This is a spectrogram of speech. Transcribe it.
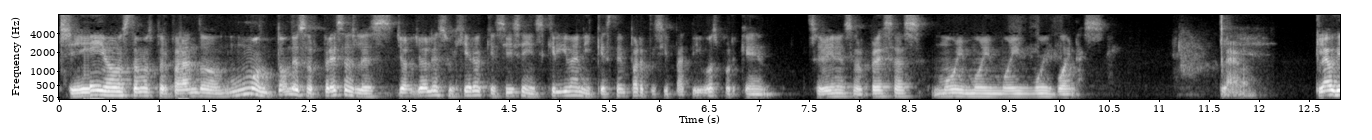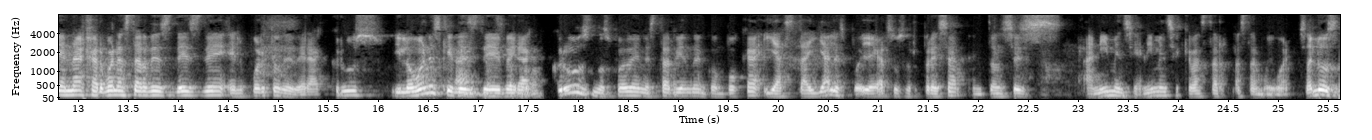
Sí, vamos, estamos preparando un montón de sorpresas. Les, yo, yo les sugiero que sí se inscriban y que estén participativos porque se vienen sorpresas muy, muy, muy, muy buenas. Claro. Claudia Nájar, buenas tardes desde el puerto de Veracruz. Y lo bueno es que desde Veracruz nos pueden estar viendo en Compoca y hasta allá les puede llegar su sorpresa. Entonces, anímense, anímense que va a estar, va a estar muy bueno. Saludos,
